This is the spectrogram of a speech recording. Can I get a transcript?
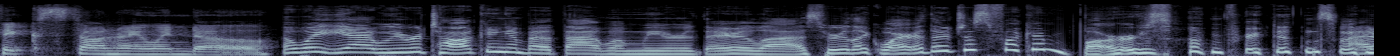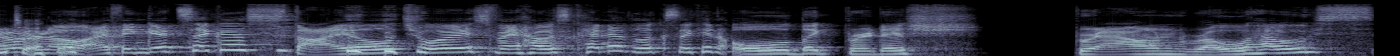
fixed on my window. Oh wait, yeah, we were talking about that when we were there last. We were like, why are there just fucking bars on Braden's window? I don't know. I think it's like a style choice. My house kind of looks like an old like British brown row house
